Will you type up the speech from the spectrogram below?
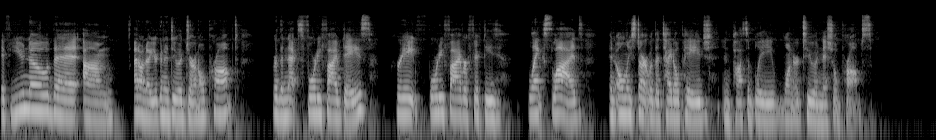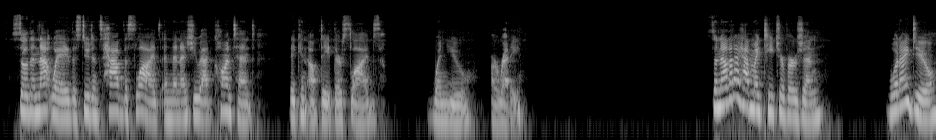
If you know that, um, I don't know, you're gonna do a journal prompt, for the next 45 days, create 45 or 50 blank slides, and only start with a title page and possibly one or two initial prompts. So then that way the students have the slides, and then as you add content, they can update their slides when you are ready. So now that I have my teacher version, what I do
